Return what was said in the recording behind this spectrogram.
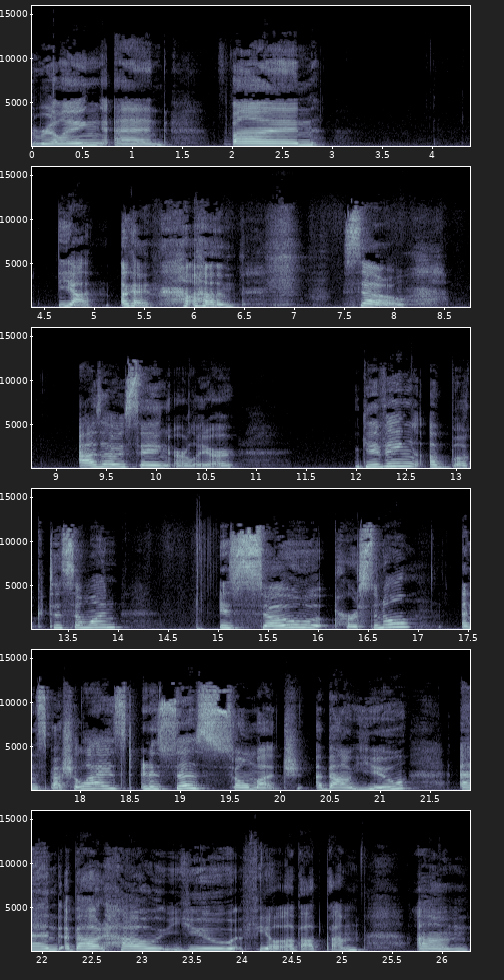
thrilling and fun. Yeah, Okay. Um, so, as I was saying earlier, giving a book to someone is so personal and specialized, and it says so much about you and about how you feel about them. Um,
